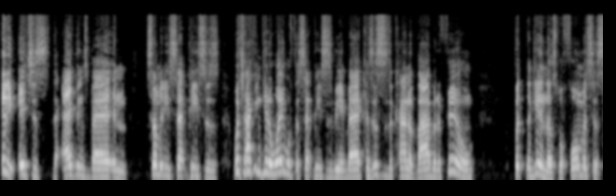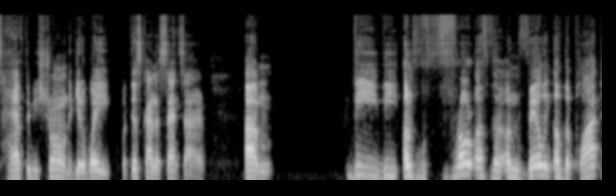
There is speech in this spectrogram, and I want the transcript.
It, it's just the acting's bad, and some of these set pieces, which I can get away with the set pieces being bad because this is the kind of vibe of the film. But again, those performances have to be strong to get away with this kind of satire. Um, the the unfro of the unveiling of the plot,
